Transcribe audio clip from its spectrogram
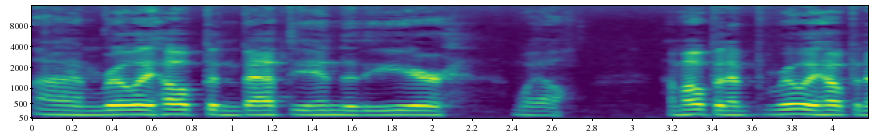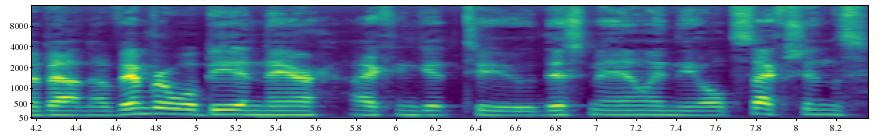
I'm really hoping about the end of the year. Well, I'm hoping, really hoping about November will be in there. I can get to dismantling the old sections,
